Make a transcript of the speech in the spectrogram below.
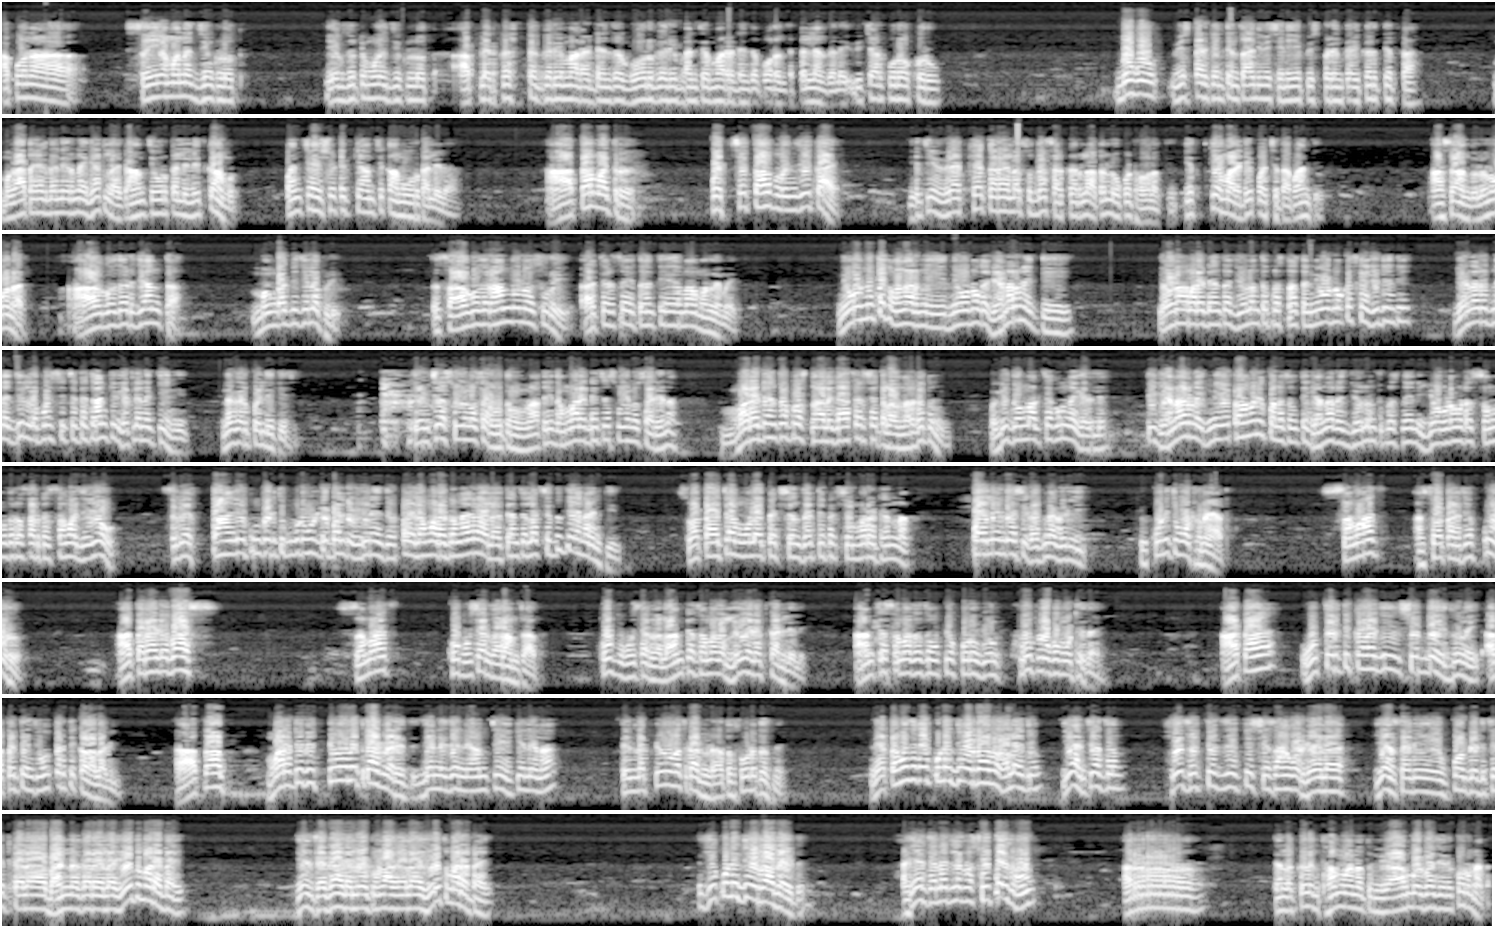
आपण संयमानं जिंकलोत. एकजुटीमुळे जिंकलोत. आपल्या कष्टकरी मराठ्यांचं गोरगरिबांच्या मराठ्यांच्या पोरांचं कल्याण झालंय. विचारपूर्वक करू. बघू वीस तारखेला त्यांचं अधिवेशन एकवीस पर्यंत काही करतात का? मग आता एकदा निर्णय घेतला का? आमचे उरकालेले आहेत काम. पंच्याऐंशी टक्के आमचे काम उरकालेले आता मात्र पश्चाताप म्हणजे काय? याची व्याख्या करायला सुद्धा सरकारला आता लोक ठेवावं लागते इतके मराठी पश्चाताप आणते असं आंदोलन होणार. अगोदर जनता मग बाकीची लफडी. तसं अगोदर आंदोलन सुरू आहे. आचारसंहिता ते आम्हाला नाही माहीत. निवडणूकच होणार नाही निवडणुका घेणार नाही ते. एवढा मराठ्यांचा ज्वलंत प्रश्न आता निवडणूकच काय घेते ते? घेणारच नाही जिल्हा परिषदेच्या त्याच्या आणखी घेतल्या नाही ती नगरपालिकेची त्यांच्या सोयीनुसार होतं म्हणून. आता इथं मराठ्यांच्या सोयीनुसार आहे ना. मराठ्यांचा प्रश्न आला की आचारसंहिता लावणार का तुम्ही? मग दोन मागच्या कोण नाही घेतले? ते घेणार नाहीत. मी प्रामाणिकपणा सांगते घेणार आहेत ज्वलंत प्रश्न नाही एवढा मोठा समुद्रासारखा समाज आहे येऊ सगळे तांगे कुंकडचे कुकडे उलटे पालटे नाही पहिला मराठा नाही राहिला. त्यांच्या लक्षातच आहे आणखी. स्वतःच्या मुलापेक्षा जातीपेक्षा मराठ्यांना पहिल्यांदा अशी घटना घडली कोणीच मोठं नाही आता. समाज आणि स्वतःचे पोर. आता राडे बास. समाज खूप हुशार झाला आमचा खूप हुशार झाला. आमच्या समाजाला लय अड्यात काढलेले. आमच्या समाजाचा उपयोग करून घेऊन खूप लोक मोठे झाले. आता उतरती कळा शब्द आहे जुने आता त्यांची उतरती कळा लागली. आता मराठीत पिळूनच काढणार आहेत. ज्यांनी ज्यांनी आमचे हे केले ना त्यांना पिळूनच काढणार आता सोडतच नाही. नेता म्हणजे काय? कुणा जीवर झालाय तो. यांच्याच हे सत्याचे किस्से सांगोड घ्यायला यांसाठी पॉम्पलेट चिटकायला भांडणं करायला हेच मराठा आहे. यांच्या गाड्या लोटून लागायला हेच मराठा आहे. हे कोणी जीवर आहेत? आणि यांच्या नाटल्याला सोपं आहे भाऊ हो? अर त्यांना कळून थांबवा ना तुम्ही अंमलबजावणी करू नका.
